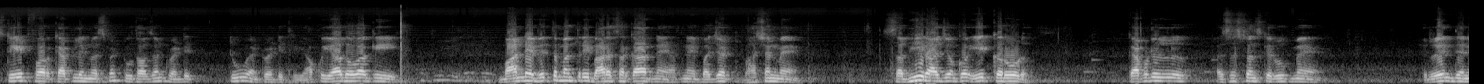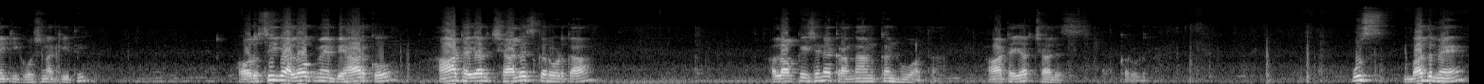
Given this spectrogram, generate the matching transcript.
state for capital investment 2022 and 23 आपको याद होगा कि माननीय वित्त मंत्री भारत सरकार ने अपने बजट भाषण में सभी राज्यों को एक करोड़ कैपिटल असिस्टेंस के रूप में ऋण देने की घोषणा की थी। और उसी के आलोक में बिहार को आठ हज़ार छियालीस करोड़ का अलोकेशन या क्रमांकन हुआ था। आठ हज़ार छियालीस करोड़ का। उस मद में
